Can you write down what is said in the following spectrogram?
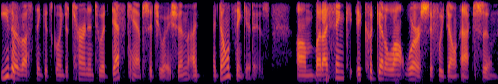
either of us think it's going to turn into a death camp situation. I, I don't think it is. Um, but I think it could get a lot worse if we don't act soon.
